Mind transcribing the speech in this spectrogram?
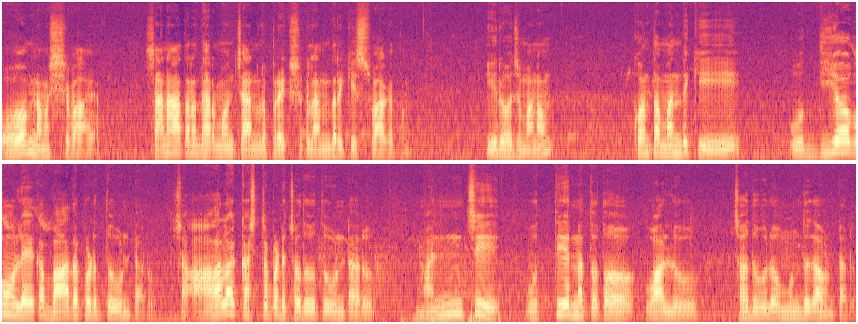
ఓం నమ శివాయ. సనాతన ధర్మం ఛానల్ ప్రేక్షకులందరికీ స్వాగతం. ఈరోజు మనం కొంతమందికి ఉద్యోగం లేక బాధపడుతూ ఉంటారు. చాలా కష్టపడి చదువుతూ ఉంటారు. మంచి ఉత్తీర్ణతతో వాళ్ళు చదువులో ముందుగా ఉంటారు.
